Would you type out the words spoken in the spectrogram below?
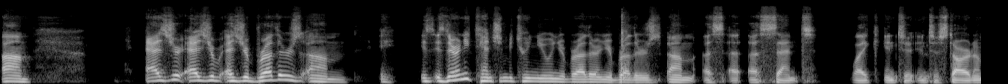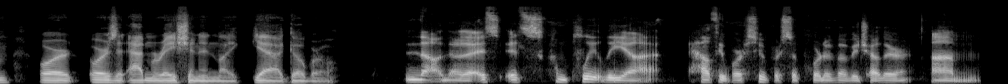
Um, as your as your as your brothers, um, is is there any tension between you and your brother and your brother's um ascent like into into stardom, or or is it admiration and like yeah, go bro? No, no, it's it's completely uh, healthy. We're super supportive of each other. Um,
